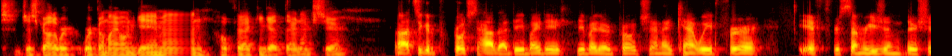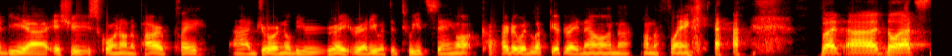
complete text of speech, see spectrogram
just got to work work on my own game, and hopefully I can get there next year. That's a good approach to have that day by day, day by day approach, and I can't wait for if for some reason there should be uh, issues scoring on a power play. Uh, Jordan will be right ready with the tweets saying, "Oh, Carter would look good right now on the on the flank." but uh, no, that's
